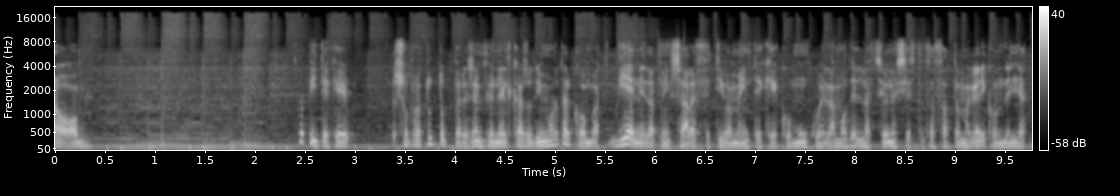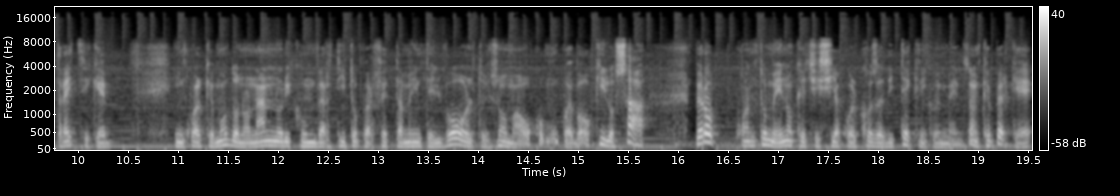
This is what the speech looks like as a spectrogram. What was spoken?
però capite che soprattutto per esempio nel caso di Mortal Kombat viene da pensare effettivamente che comunque la modellazione sia stata fatta magari con degli attrezzi che in qualche modo non hanno riconvertito perfettamente il volto, insomma, o comunque boh, chi lo sa, però quantomeno che ci sia qualcosa di tecnico in mezzo, anche perché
